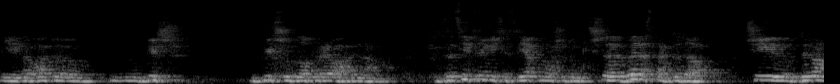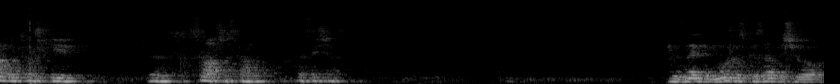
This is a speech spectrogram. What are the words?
і набагато ну, більш, більше була перевага Динамо. За ці три місяці, як на вашу думку, чи це Верес так додав, чи Динамо трошки е, слабше стало за цей час? Ви знаєте, можу сказати, що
